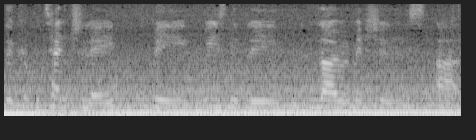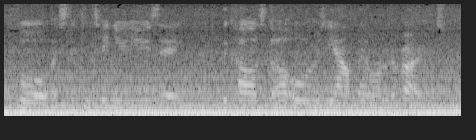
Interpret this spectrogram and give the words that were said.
that could potentially be reasonably low emissions uh, for us to continue using the cars that are already out there on the road.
